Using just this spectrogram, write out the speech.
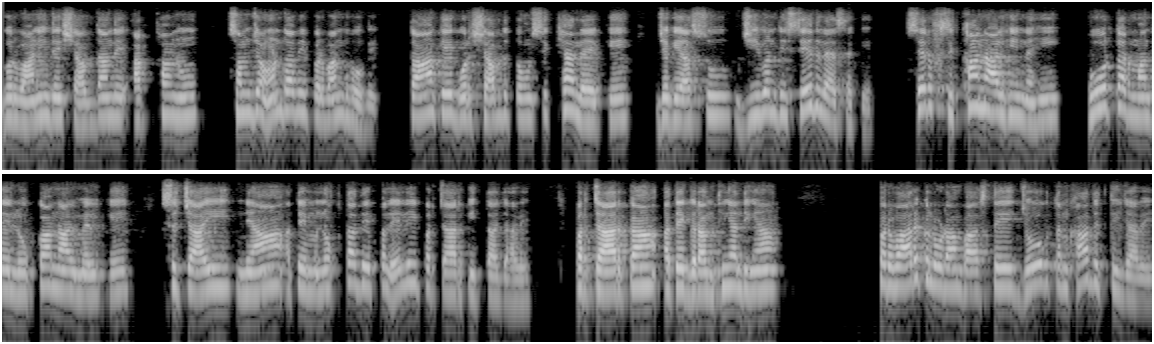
ਗੁਰਬਾਣੀ ਦੇ ਸ਼ਬਦਾਂ ਦੇ ਅਰਥਾਂ ਨੂੰ ਸਮਝਾਉਣ ਦਾ ਵੀ ਪ੍ਰਬੰਧ ਹੋਵੇ, ਤਾਂ ਕਿ ਗੁਰ ਸ਼ਬਦ ਤੋਂ ਸਿੱਖਿਆ ਲੈ ਕੇ ਜਗਿਆਸੂ ਜੀਵਨ ਦੀ ਸੇਧ ਲੈ ਸਕੇ। ਸਿਰਫ ਸਿੱਖਾਂ ਨਾਲ ਹੀ ਨਹੀਂ, ਹੋਰ ਧਰਮਾਂ ਦੇ ਲੋਕਾਂ ਨਾਲ ਮਿਲ ਕੇ ਸਚਾਈ, ਨਿਆਂ ਅਤੇ ਮਨੁੱਖਤਾ ਦੇ ਭਲੇ ਲਈ ਪ੍ਰਚਾਰ ਕੀਤਾ ਜਾਵੇ। ਪ੍ਰਚਾਰਕਾਂ ਅਤੇ ਗ੍ਰੰਥੀਆਂ ਦੀਆਂ ਪਰਿਵਾਰਕ ਲੋੜਾਂ ਵਾਸਤੇ ਯੋਗ ਤਨਖਾਹ ਦਿੱਤੀ ਜਾਵੇ।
